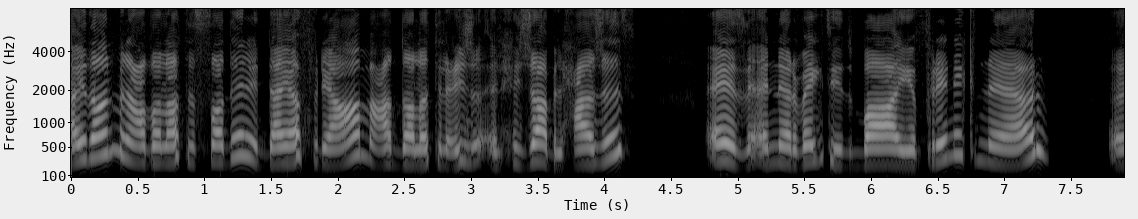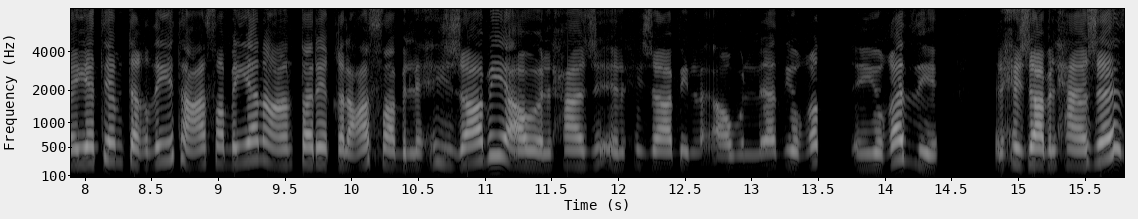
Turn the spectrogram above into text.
أيضا من عضلات الصدر ال diaphragm عضلة الحجاب الحاجز is innervated by phrenic nerve آه، يتم تغذيتها عصبيا عن طريق العصب الحجابي أو الحاج الحجابي أو الذي يغذي الحجاب الحاجز.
